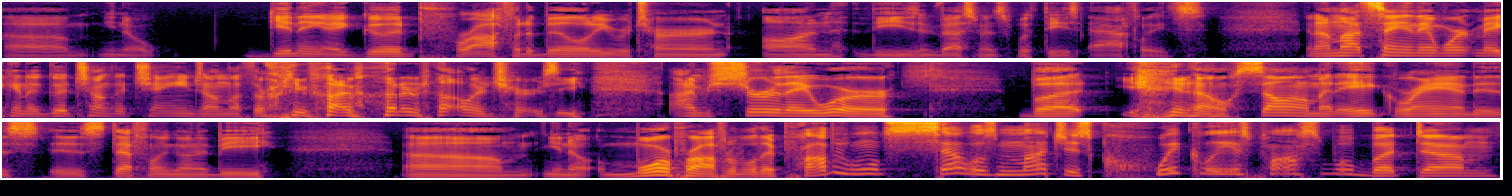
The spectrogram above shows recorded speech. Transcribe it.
um, you know, getting a good profitability return on these investments with these athletes. And I'm not saying they weren't making a good chunk of change on the $3,500 jersey. I'm sure they were, but you know, selling them at eight grand is is definitely going to be, um, you know, more profitable. They probably won't sell as much as quickly as possible, but um,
